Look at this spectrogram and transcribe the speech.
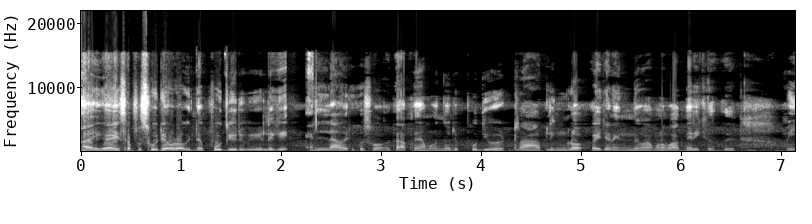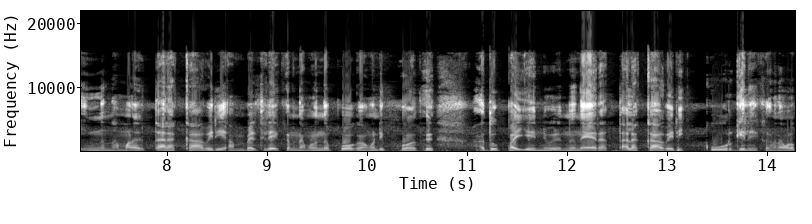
ഹായ് ഗൈസ് അപ്പോൾ സൂര്യ വ്ളോഗിന്റെ പുതിയൊരു വീട്ടിലേക്ക് എല്ലാവർക്കും സ്വാഗതം. അപ്പോൾ നമ്മൾ ഇന്നൊരു പുതിയൊരു ട്രാവലിംഗ് വ്ളോഗായിട്ടാണ് ഇന്ന് നമ്മൾ വന്നിരിക്കുന്നത്. അപ്പോൾ ഇന്ന് നമ്മൾ തലക്കാവേരി അമ്പലത്തിലേക്കാണ് നമ്മളിന്ന് പോകാൻ വേണ്ടി പോകുന്നത്. അത് പയ്യന്നൂരിൽ നിന്ന് നേരെ തലക്കാവരി കൂർഗിലേക്കാണ് നമ്മൾ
